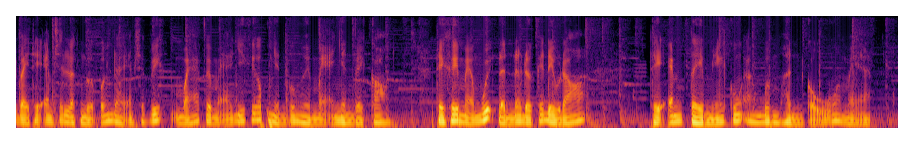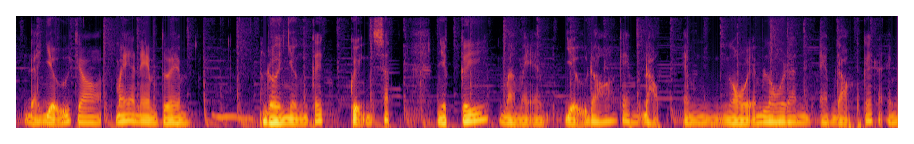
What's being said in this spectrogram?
Vậy thì em sẽ lật ngược vấn đề em sẽ viết bài hát về mẹ với cái góc nhìn của người mẹ nhìn về con. Thì khi em quyết định ra được cái điều đó thì em tìm những cái cuốn album hình cũ mà mẹ đã giữ cho mấy anh em tụi em. Ừ. rồi những cái quyển sách nhật ký mà mẹ giữ đó cái em đọc em ngồi em lôi ra em đọc cái là em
